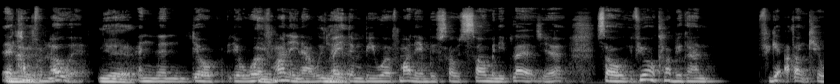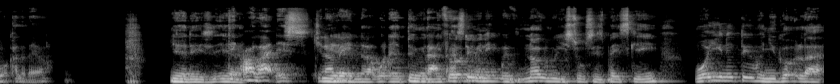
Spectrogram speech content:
they mm. come from nowhere. Yeah. And then you're you're worth yeah. money now. We've yeah. made them be worth money and we've sold so many players, yeah. So if you're a club, you can forget I don't care what colour they are. Yeah, these yeah. I like this. Do you know yeah, what I mean? Like what they're doing. Like, if you're doing it with no resources, basically, what are you gonna do when you got like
